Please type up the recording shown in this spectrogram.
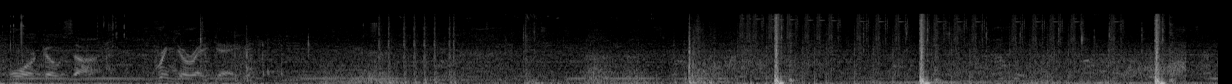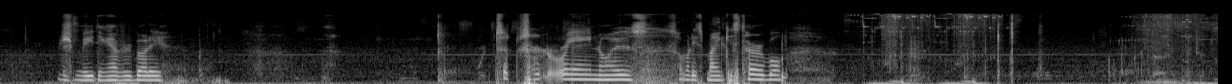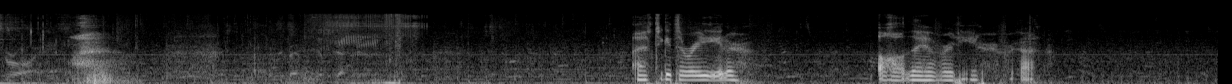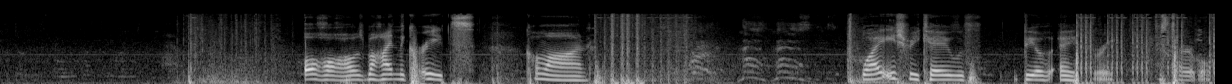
Just meeting everybody. Such a rain noise. Somebody's mic is terrible. I have to get the radiator. Oh, they have radiator. I forgot. Oh, I was behind the crates. Come on. Why HVK with BOA3? It's terrible.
